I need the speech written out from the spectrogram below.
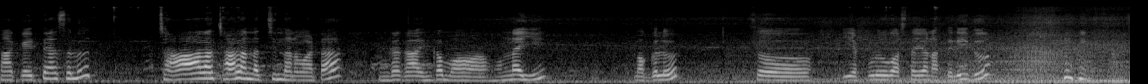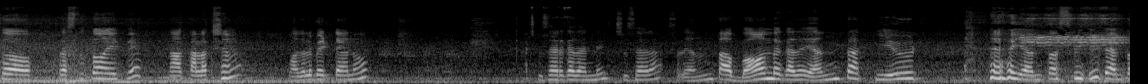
నాకైతే అసలు చాలా చాలా నచ్చింది అనమాట ఇంకా కా- ఇంకా మొ- ఉన్నాయి మొగ్గలు. సో ఎప్పుడు వస్తాయో నాకు తెలియదు సో ప్రస్తుతం అయితే నా కలెక్షన్ మొదలుపెట్టాను. చూసారు కదండి? చూసారా? అసలు ఎంత బాగుందో కదా ఎంత క్యూట్ ఎంత స్వీట్ ఎంత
